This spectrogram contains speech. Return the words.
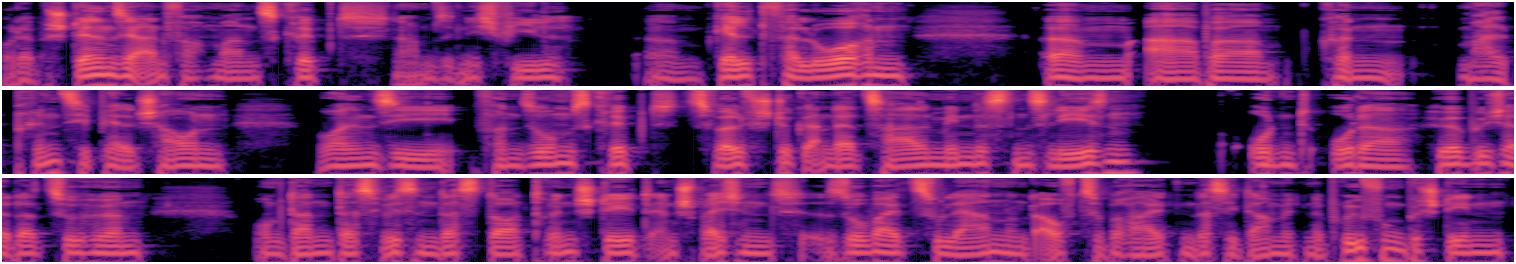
oder bestellen Sie einfach mal ein Skript. Da haben Sie nicht viel ähm, Geld verloren, ähm, aber können mal prinzipiell schauen, wollen Sie von so einem Skript zwölf Stück an der Zahl mindestens lesen und oder Hörbücher dazu hören, um dann das Wissen, das dort drin steht, entsprechend so weit zu lernen und aufzubereiten, dass Sie damit eine Prüfung bestehen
